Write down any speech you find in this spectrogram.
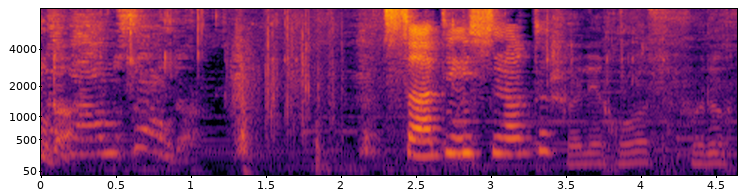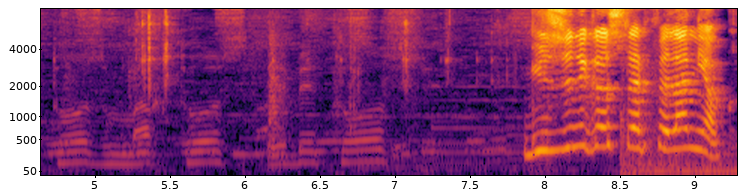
oldu. Saatin üstüne otur. Yüzünü göster falan yok.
